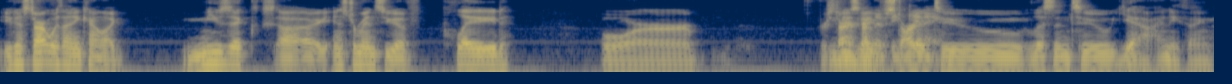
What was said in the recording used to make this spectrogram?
You can start with any kind of like music, uh, instruments you have played, or For starting music from the you've started beginning. to listen to. Yeah, anything.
